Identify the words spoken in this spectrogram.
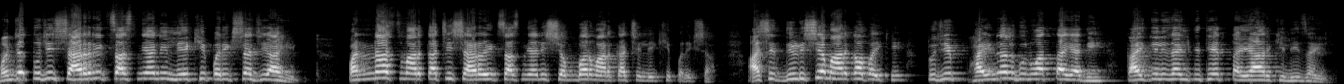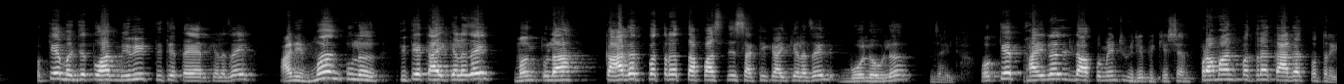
म्हणजे तुझी शारीरिक चाचणी आणि लेखी परीक्षा जी आहे पन्नास मार्काची शारीरिक चाचणी आणि शंभर मार्काची लेखी परीक्षा. अशी दीडशे मार्कापैकी तुझी फायनल गुणवत्ता यादी काय केली जाईल? तिथे तयार केली जाईल. ओके? म्हणजे तू हा मेरिट तिथे तयार केला जाईल. आणि मग तुला तिथे काय केलं जाईल? मग तुला कागदपत्र तपासणीसाठी काय केलं जाईल? बोलवलं जाईल. ओके फायनल डॉक्युमेंट व्हेरिफिकेशन प्रमाणपत्र कागदपत्रे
